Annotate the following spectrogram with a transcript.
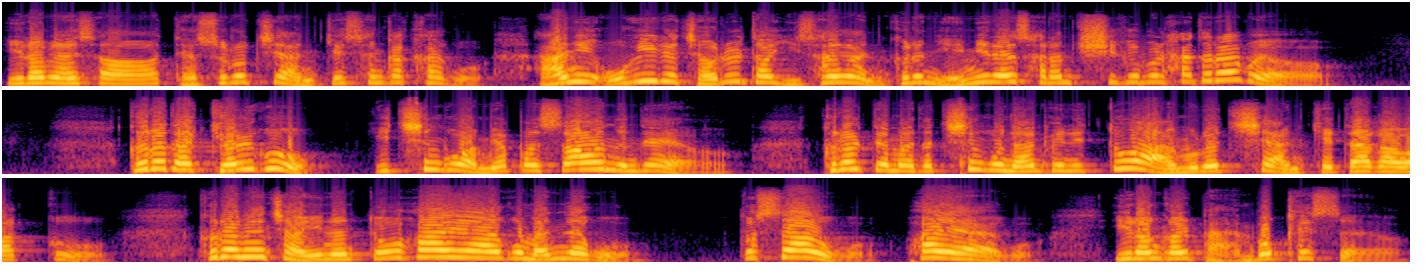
이러면서 대수롭지 않게 생각하고 아니 오히려 저를 더 이상한 그런 예민한 사람 취급을 하더라고요. 그러다 결국 이 친구와 몇 번 싸웠는데요. 그럴 때마다 친구 남편이 또 아무렇지 않게 다가왔고 그러면 저희는 또 화해하고 만나고 또 싸우고 화해하고 이런 걸 반복했어요.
